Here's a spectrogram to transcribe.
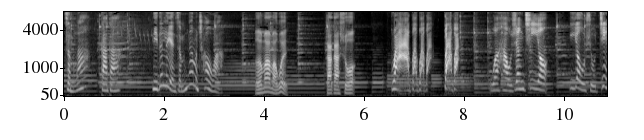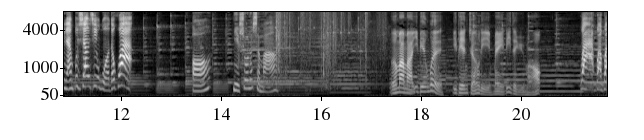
怎么啦，嘎嘎？你的脸怎么那么臭啊？鹅妈妈问。嘎嘎说：“呱呱呱呱呱呱！我好生气哟，幼鼠竟然不相信我的话。”哦，你说了什么？鹅妈妈一边问一边整理美丽的羽毛。呱呱呱！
